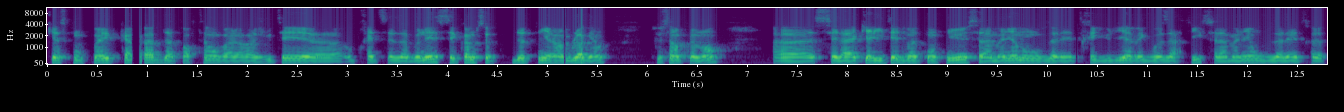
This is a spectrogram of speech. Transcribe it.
qu'est-ce qu'on peut être capable d'apporter en valeur ajoutée euh, auprès de ses abonnés. C'est comme de tenir un blog, hein, tout simplement. Euh, c'est la qualité de votre contenu, c'est la manière dont vous allez être régulier avec vos articles, c'est la manière dont vous allez être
